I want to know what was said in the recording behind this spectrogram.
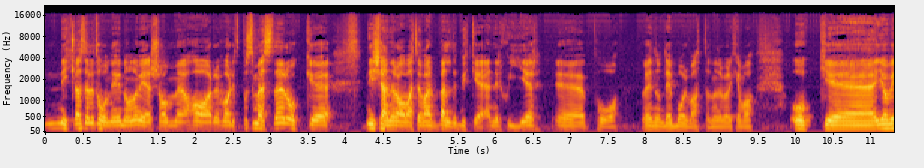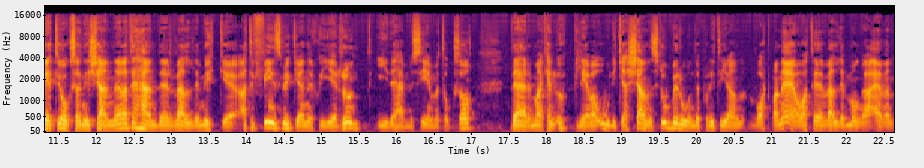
Niklas eller Tony, någon av er som eh, har varit på semester och eh, ni känner av att det har varit väldigt mycket energier eh, på jag vet inte om det är borrvatten eller vad det kan vara. Och eh, jag vet ju också att ni känner att det händer väldigt mycket, att det finns mycket energier runt i det här museet också där man kan uppleva olika känslor beroende på lite grann vart man är och att det är väldigt många även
